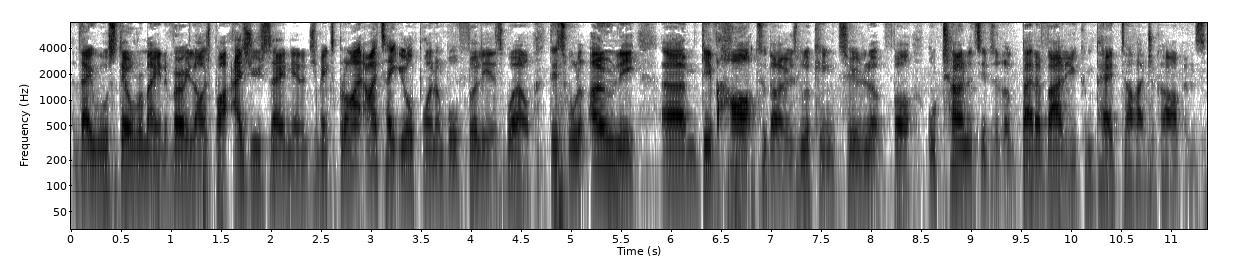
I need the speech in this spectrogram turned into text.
they will still remain a very large part, as you say, in the energy mix. But I, I take your point on board fully as well. This will only um, give heart to those looking to look for alternatives that look better value compared to hydrocarbons.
